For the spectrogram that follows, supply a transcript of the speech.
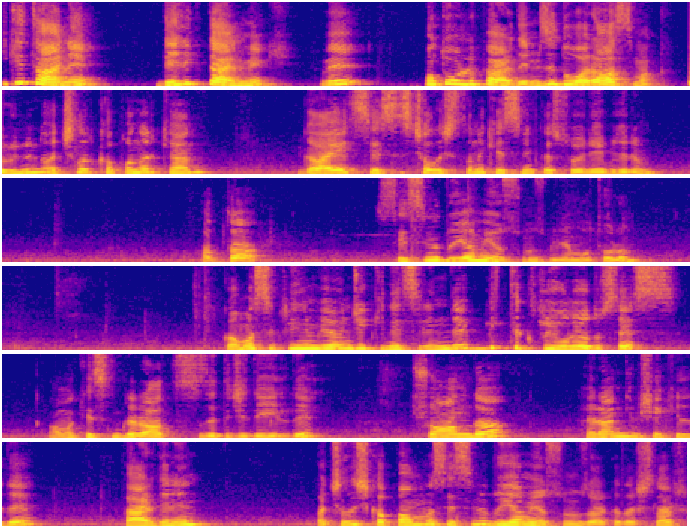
iki tane delik delmek ve motorlu perdemizi duvara asmak. Ürünün açılır kapanırken gayet sessiz çalıştığını kesinlikle söyleyebilirim. Hatta sesini duyamıyorsunuz bile motorun. Gamma Screen'in bir önceki neslinde bir tık duyuluyordu ses. Ama kesinlikle rahatsız edici değildi. Şu anda herhangi bir şekilde perdenin açılış kapanma sesini duyamıyorsunuz arkadaşlar.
